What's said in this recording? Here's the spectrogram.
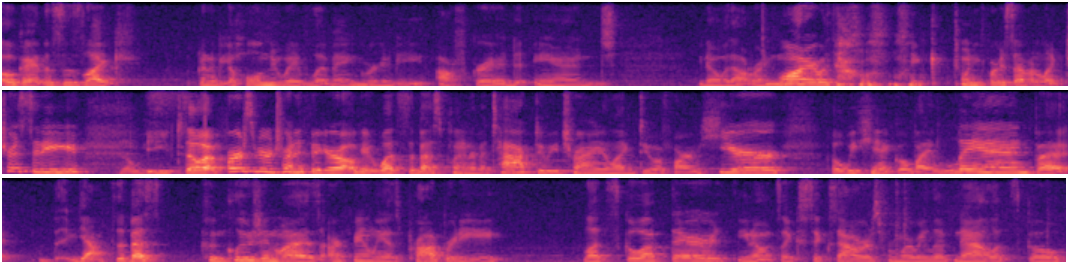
okay, this is like going to be a whole new way of living. We're going to be off grid and you know without running water, without like 24/7 electricity, no heat. So at first we were trying to figure out, okay, what's the best plan of attack? Do we try and like do a farm here? But we can't go by land. But yeah, the best conclusion was our family has property. Let's go up there. You know, it's like six hours from where we live now. Let's go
